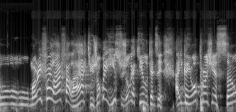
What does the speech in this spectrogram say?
o, o, Murray foi lá falar que o jogo é isso, o jogo é aquilo. Quer dizer, aí ganhou projeção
